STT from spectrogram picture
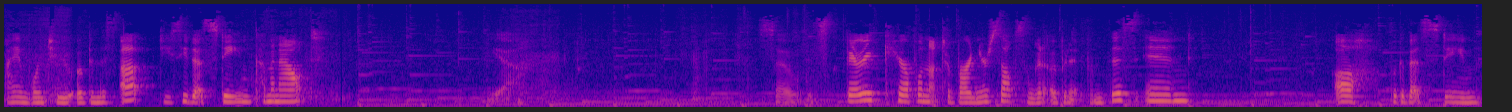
I am going to open this up. Do you see that steam coming out? Yeah. So it's very careful not to burn yourself. So I'm gonna open it from this end. Oh, look at that steam.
